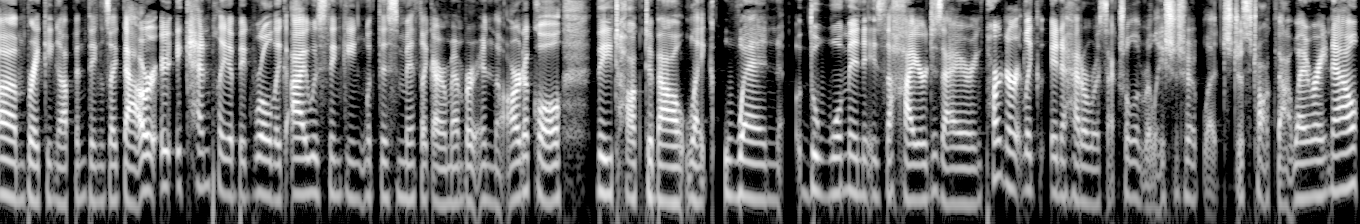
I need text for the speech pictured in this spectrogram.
um breaking up and things like that or it, it can play a big role like i was thinking with this myth like i remember in the article they talked about like when the woman is the higher desiring partner like in a heterosexual relationship let's just talk that way right now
